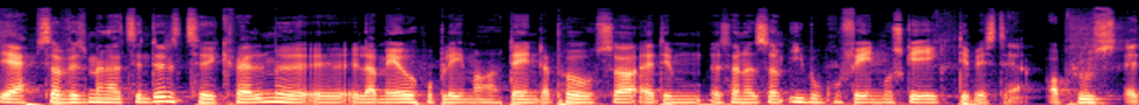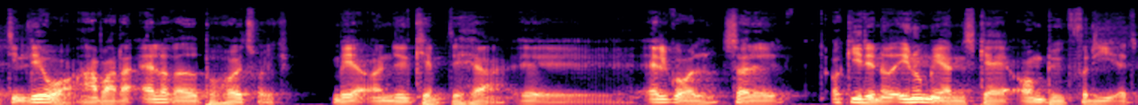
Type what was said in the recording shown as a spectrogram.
Ja, så hvis man har tendens til kvalme øh, eller maveproblemer dagen derpå, så er det sådan noget som ibuprofen måske ikke det bedste. Ja, og plus at din lever arbejder allerede på højtryk med at nedkæmpe det her øh, alkohol, så er det at give det noget endnu mere, den skal ombygge, fordi at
